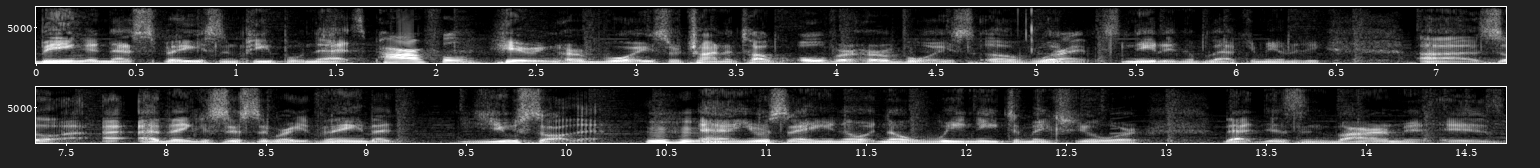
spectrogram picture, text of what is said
being in that space and people not it's powerful hearing her voice or trying to talk over her voice of what's right. needed in the black community. Uh, so I, I, think it's just a great thing that you saw that mm-hmm. and you're saying, you know, no, we need to make sure that this environment is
